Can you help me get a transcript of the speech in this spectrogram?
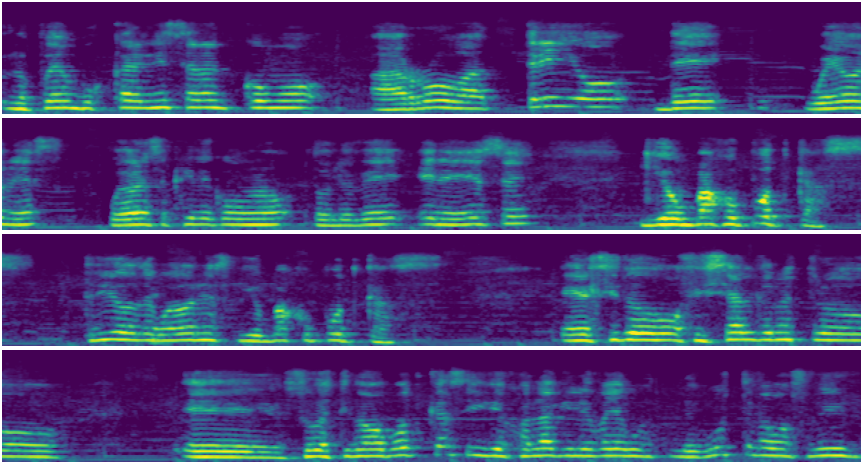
nos pueden buscar en Instagram como arroba trío de hueones. Hueones se escribe como WNS guion bajo podcast. Trío de hueones guion bajo podcast. El sitio oficial de nuestro eh, subestimado podcast y que ojalá que les vaya les guste. Vamos a subir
